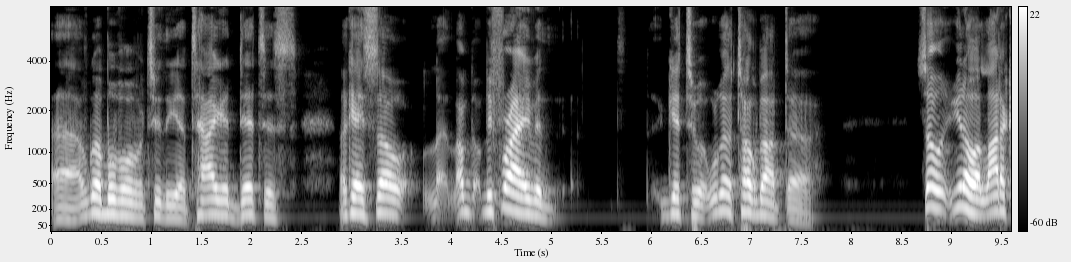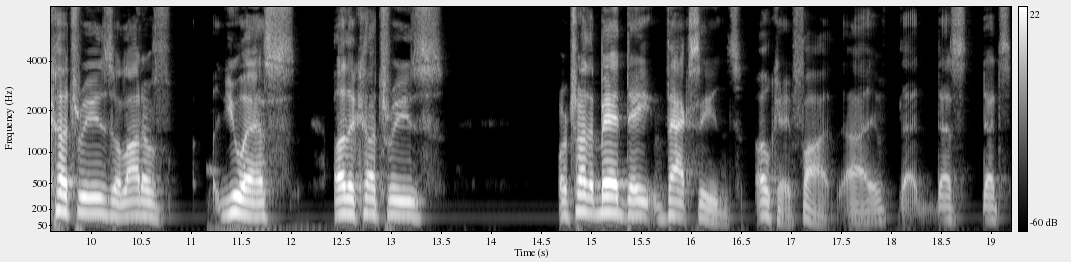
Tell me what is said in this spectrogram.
Uh, I'm gonna move over to the Italian dentist. Okay, so before I even get to it, we're gonna talk about. Uh, so you know, a lot of countries, a lot of U.S., other countries are trying to mandate vaccines. Okay, fine. Uh, that, that's that's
